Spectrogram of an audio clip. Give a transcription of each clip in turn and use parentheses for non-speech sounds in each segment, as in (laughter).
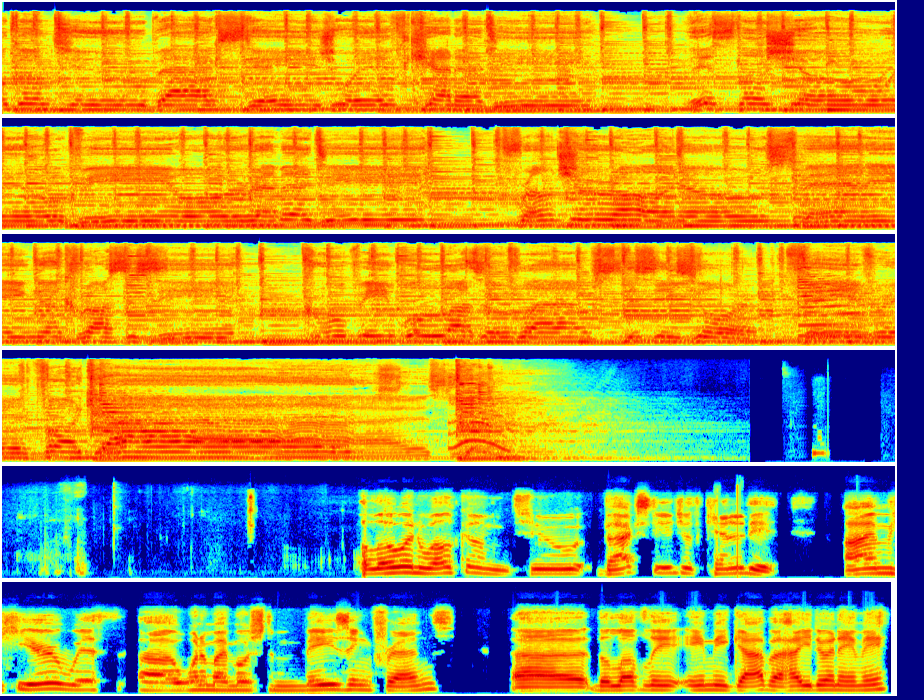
Welcome to Backstage with Kennedy. This little show will be your remedy. From Toronto, spanning across the sea. Cool people, lots of laughs. This is your favorite podcast. Hello and welcome to Backstage with Kennedy. I'm here with uh, one of my most amazing friends, uh, the lovely Amy Gaba. How you doing, Amy?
